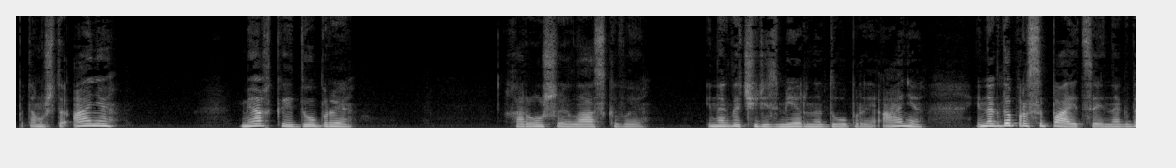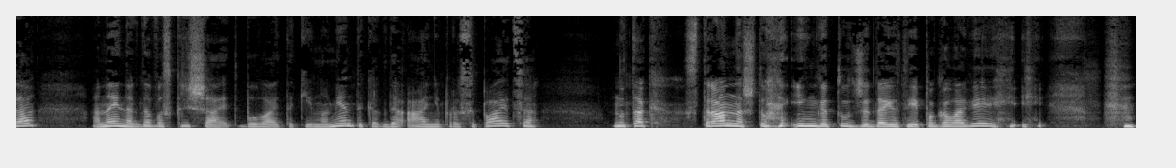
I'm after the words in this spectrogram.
Потому что Аня мягкая, добрая, хорошая, ласковая, иногда чрезмерно добрая. Аня иногда просыпается, иногда она иногда воскрешает. Бывают такие моменты, когда Аня просыпается, но так странно, что Инга тут же дает ей по голове и,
